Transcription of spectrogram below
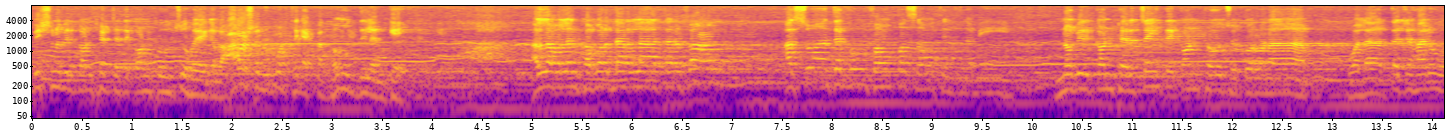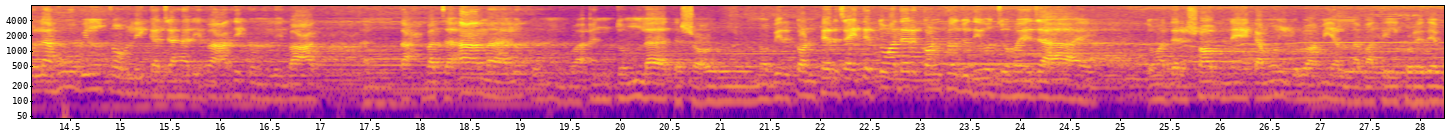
বিষ্ণুনবীর কণ্ঠের চেয়ে কণ্ঠ উঁচু হয়ে গেল। আরশের উপর থেকে একটা ধমক দিলেন কে? আল্লাহ বলেন, খবরদার, লা তারফাউ আসওয়াতাকুম ফাওকা সাওতিন নবী। নবীর কণ্ঠের চাইতে কণ্ঠ উঁচু করো না। ওয়ালা তাজহারু লাহু বিল কওলি কাজাহারি বা'দিকুম লিবা'দ। তাহবাতা আমালুকুম ওয়া আনতুম লা তাশউরুন। নবীর কণ্ঠের চাইতে তোমাদের কণ্ঠ যদি উঁচু হয়ে যায়, তোমাদের সব নেক আমলগুলো আমি আল্লাহ বাতিল করে দেব।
